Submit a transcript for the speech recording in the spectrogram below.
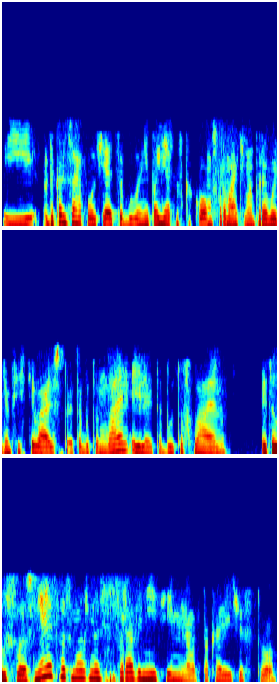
И до конца, получается, было непонятно, в каком формате мы проводим фестиваль, что это будет онлайн или это будет офлайн. Это усложняет возможность сравнить именно вот по количеству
